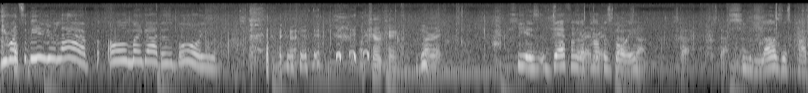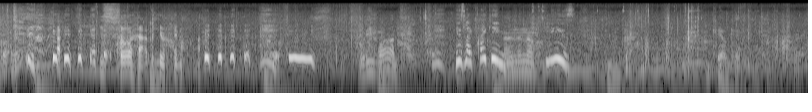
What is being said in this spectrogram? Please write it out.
He wants to be in your lap. Oh my god, this boy. Okay, okay. Alright. He is definitely a Papa's alright, boy. stop, Stop. Stop. Stop. He loves his Papa. He's so happy right now. what do you want? He's like hiking. No, no, no. Please. Okay, okay. Alright.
